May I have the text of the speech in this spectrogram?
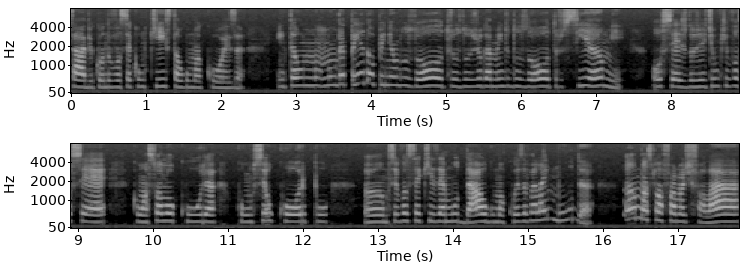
sabe? Quando você conquista alguma coisa. Então não, não dependa da opinião dos outros, do julgamento dos outros, se ame. Ou seja, do jeitinho que você é, com a sua loucura, com o seu corpo. Um, se você quiser mudar alguma coisa, vai lá e muda. Ama a sua forma de falar,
